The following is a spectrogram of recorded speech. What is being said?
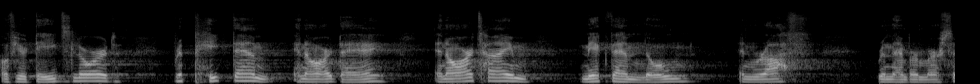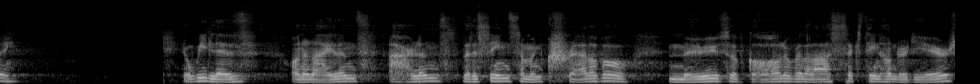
of your deeds, Lord. Repeat them in our day. In our time, make them known. In wrath, remember mercy. You know, we live on an island, Ireland, that has seen some incredible moves of God over the last 1600 years.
